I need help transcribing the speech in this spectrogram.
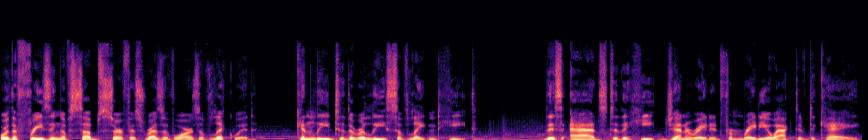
or the freezing of subsurface reservoirs of liquid can lead to the release of latent heat. This adds to the heat generated from radioactive decay,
